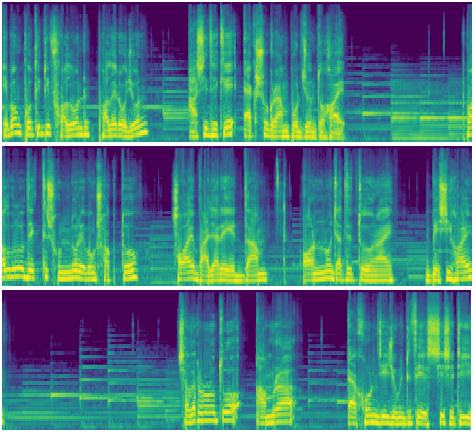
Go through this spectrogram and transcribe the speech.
এবং প্রতিটি ফলন, ফলের ওজন আশি থেকে একশো গ্রাম পর্যন্ত হয়। ফলগুলো দেখতে সুন্দর এবং শক্ত হওয়ায় বাজারে এর দাম অন্য জাতের তুলনায় বেশি হয়। সাধারণত আমরা এখন যে জমিটিতে এসছি সেটি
